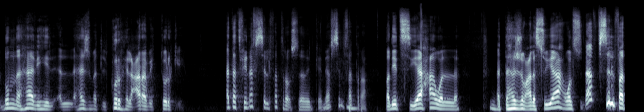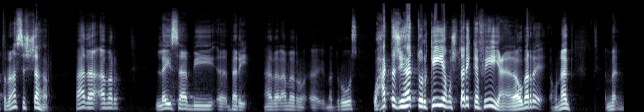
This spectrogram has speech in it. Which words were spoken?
ضمن هذه الهجمة الكره العربي التركي. أتت في نفس الفترة أستاذ الكريم نفس الفترة. قضية السياحة والتهجم على السياح نفس الفترة نفس الشهر. فهذا أمر ليس ببريء. هذا الأمر مدروس. وحتى جهات تركية مشتركة فيه. يعني لو برئ هناك أنا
